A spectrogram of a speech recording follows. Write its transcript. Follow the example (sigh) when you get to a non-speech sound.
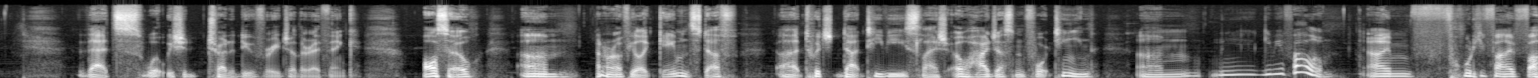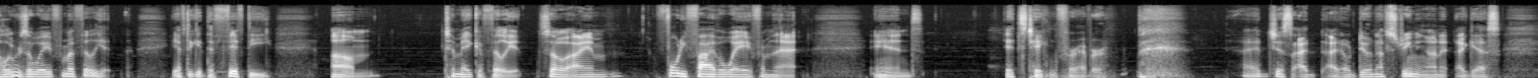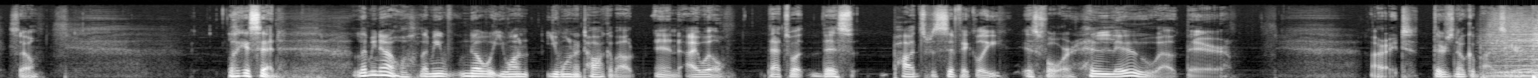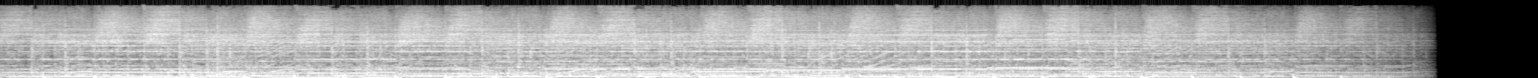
That's what we should try to do for each other. I think. Also, um, I don't know if you like gaming stuff. Uh, Twitch.tv slash oh hi Justin 14 um, give me a follow. I'm 45 (laughs) followers away from affiliate. You have to get to 50 um, to make affiliate. So I am 45 away from that, and it's taking forever. (laughs) I just I I don't do enough streaming on it, I guess. So, like I said, let me know. Let me know what you want you want to talk about, and I will. That's what this pod specifically is for. Hello out there. All right, there's no goodbyes here.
